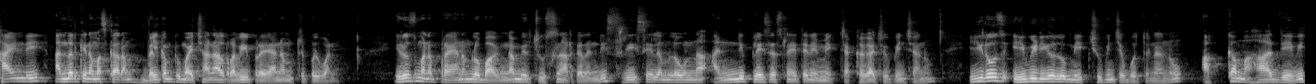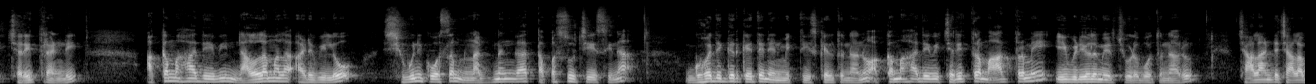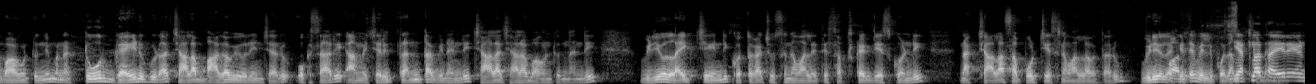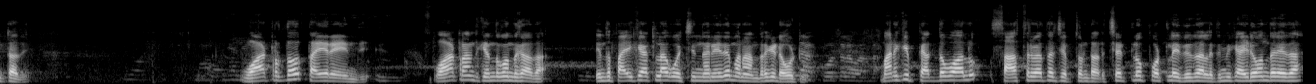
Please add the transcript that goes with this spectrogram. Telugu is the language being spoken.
హాయ్ అండి అందరికీ నమస్కారం. Welcome to my channel Ravi ప్రయాణం ట్రిపుల్ వన్. ఈరోజు మన ప్రయాణంలో భాగంగా మీరు చూస్తున్నారు కదండి శ్రీశైలంలో ఉన్న అన్ని ప్లేసెస్ని అయితే నేను మీకు చక్కగా చూపించాను. ఈరోజు ఈ వీడియోలో మీకు చూపించబోతున్నాను అక్క మహాదేవి చరిత్ర అండి. అక్క మహాదేవి నల్లమల అడవిలో శివుని కోసం నగ్నంగా తపస్సు చేసిన గుహ దగ్గరికి అయితే నేను మీకు తీసుకెళ్తున్నాను. అక్క మహాదేవి చరిత్ర మాత్రమే ఈ వీడియోలో మీరు చూడబోతున్నారు. చాలా అంటే చాలా బాగుంటుంది. మన టూర్ గైడ్ కూడా చాలా బాగా వివరించారు. ఒకసారి ఆమె చరిత్ర అంతా వినండి. చాలా చాలా బాగుంటుందండి. వీడియో లైక్ చేయండి. కొత్తగా చూస్తున్న వాళ్ళైతే సబ్స్క్రైబ్ చేసుకోండి. నాకు చాలా సపోర్ట్ చేసిన వాళ్ళు అవుతారు. వీడియోలోకి అయితే వెళ్ళిపోదాం. ఎట్లా తయారై ఉంటుంది వాటర్తో తయారైంది. వాటర్ అంత కిందకు ఉంది కదా. ఇంత పైకి ఎట్లాగ వచ్చింది అనేది మన అందరికీ డౌట్ మనకి పెద్దవాళ్ళు శాస్త్రవేత్తలు చెప్తుంటారు. చెట్లు పొట్లు ఎదుగుదలేదు మీకు ఐడియా ఉందా లేదా?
